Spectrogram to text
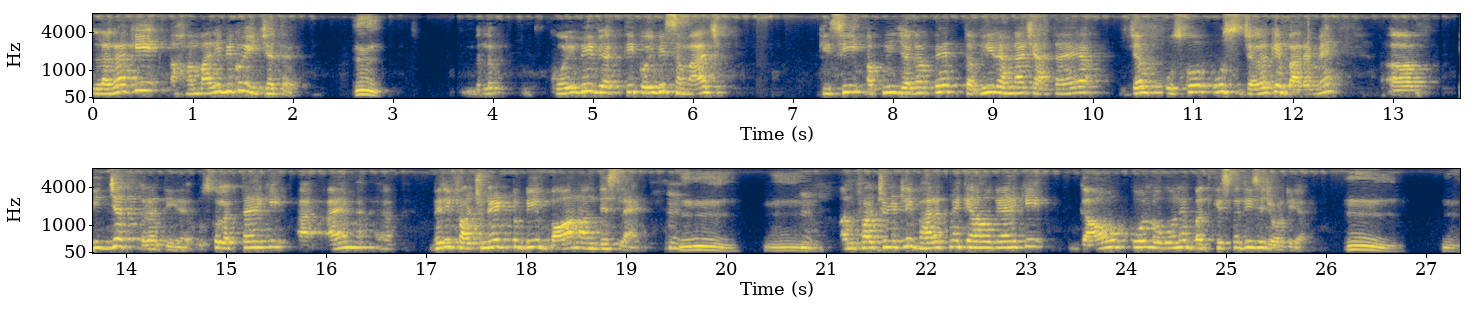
लगा कि हमारी भी कोई इज़्ज़त है। मतलब कोई भी व्यक्ति कोई भी समाज किसी अपनी जगह पे तभी रहना चाहता है या जब उसको उस जगह के बारे में इज़्ज़त रहती है। उसको लगता है कि I am very fortunate to be born on this land unfortunately Bharat में क्या हो गया है कि गाँव को लोगों ने बदकिस्मती से जोड़ दिया। हम्म, हम्म।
